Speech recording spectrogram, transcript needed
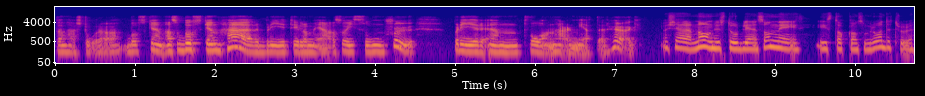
den här stora busken. Alltså busken här blir till och med, alltså i zon 7, blir en två och en halv meter hög. Och kära någon, hur stor blir en sån i, i Stockholmsområdet tror du?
